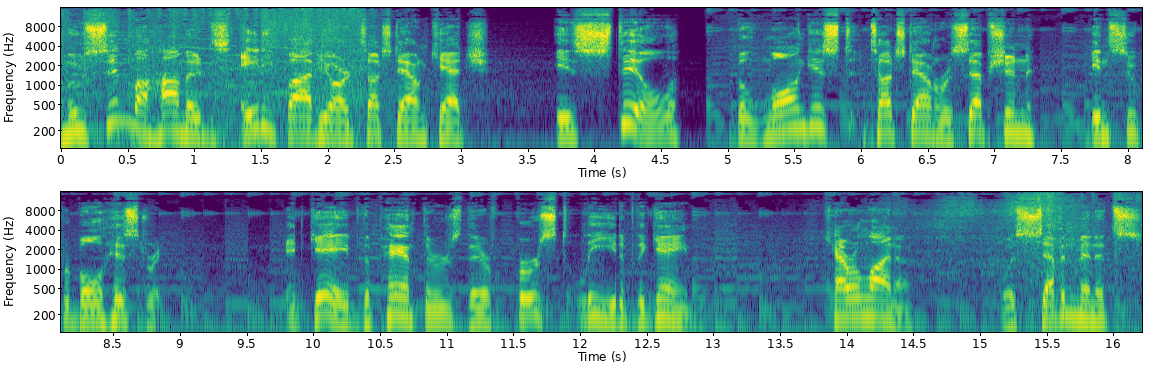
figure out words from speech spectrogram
Muhsin Muhammad's 85 yard touchdown catch is still the longest touchdown reception in Super Bowl history. It gave the Panthers their first lead of the game. Carolina was seven minutes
